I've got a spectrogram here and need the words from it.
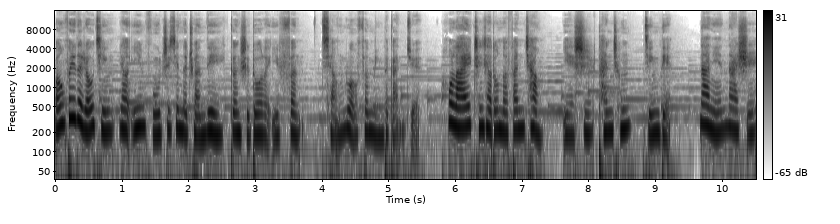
王菲的柔情让音符之间的传递更是多了一份强弱分明的感觉。后来陈晓东的翻唱。也是堪称经典。那年那时，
